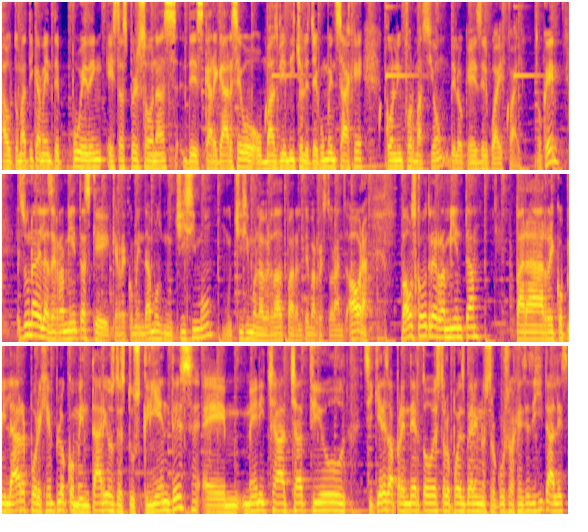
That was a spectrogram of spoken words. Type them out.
automáticamente pueden estas personas descargarse o, más bien dicho les llega un mensaje con la información de lo que es el Wi-Fi, ¿ok? Es una de las herramientas que, que recomendamos muchísimo, muchísimo la verdad para el tema restaurantes. Ahora, vamos con otra herramienta para recopilar, por ejemplo, comentarios de tus clientes. Eh, ManyChat, ChatFuel, si quieres aprender todo esto lo puedes ver en nuestro curso de agencias digitales.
